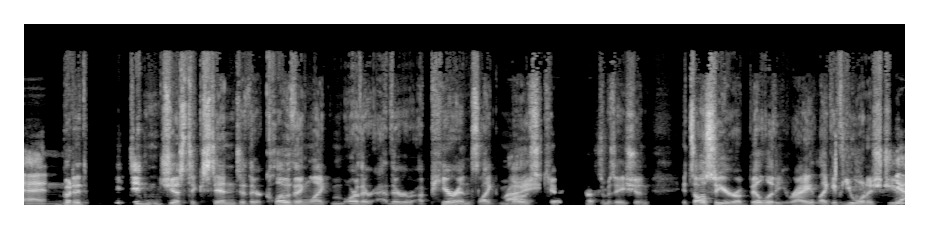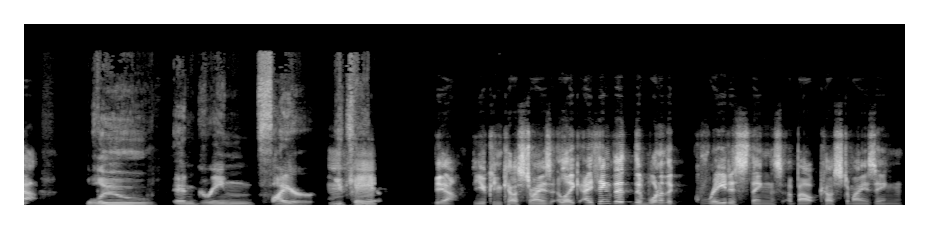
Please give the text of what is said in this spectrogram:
And But it it didn't just extend to their clothing like or their their appearance like Right. most character customization. It's also your ability, right? Like if you want to shoot Yeah. blue and green fire, you Mhm. can. Yeah, you can customize. Like I think that the one of the greatest things about customizing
